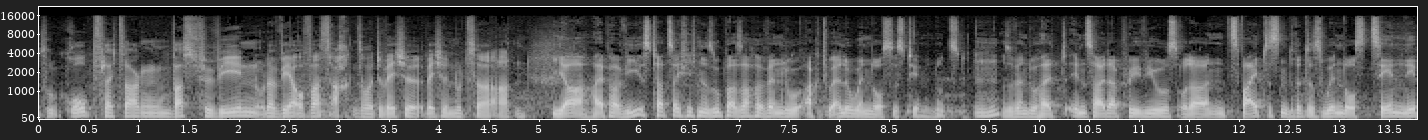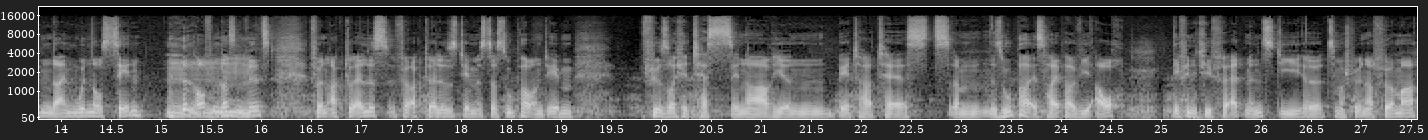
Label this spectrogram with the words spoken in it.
so grob vielleicht sagen, was für wen oder wer auf was achten sollte, welche, welche Nutzerarten? Ja, Hyper-V ist tatsächlich eine super Sache, wenn du aktuelle Windows-Systeme nutzt. Also wenn du halt Insider-Previews oder ein zweites, ein drittes Windows 10 neben deinem Windows 10 laufen lassen willst, für ein aktuelles, für aktuelle Systeme ist das super und eben für solche Testszenarien, Beta-Tests. Ähm, super ist Hyper-V auch definitiv für Admins, die äh, zum Beispiel in einer Firma,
